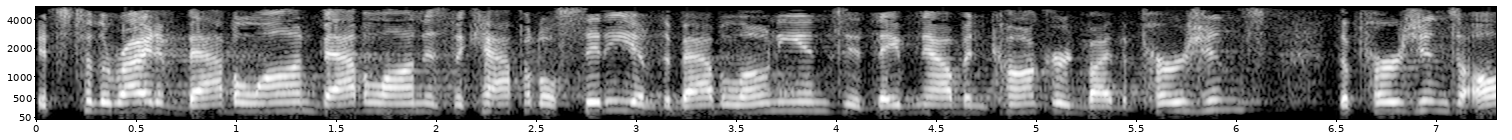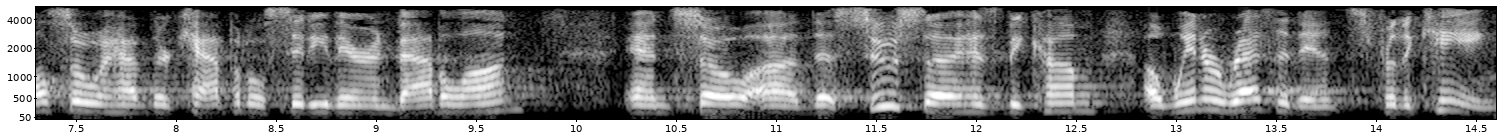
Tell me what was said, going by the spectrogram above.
It's to the right of Babylon. Babylon is the capital city of the Babylonians. They've now been conquered by the Persians. The Persians also have their capital city there in Babylon. And so uh, the Susa has become a winter residence for the king,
